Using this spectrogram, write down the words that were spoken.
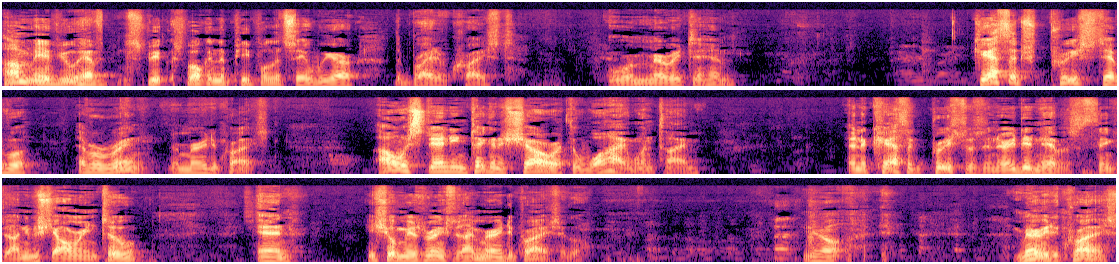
How many of you have speak, spoken to people that say we are the bride of Christ? We're married to Him. Catholic priests have a have a ring. They're married to Christ. I was standing taking a shower at the Y one time, and a Catholic priest was in there. He didn't have his things on. He was showering too. And he showed me his ring. He says, I'm married to Christ. I go, you know, married to Christ.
